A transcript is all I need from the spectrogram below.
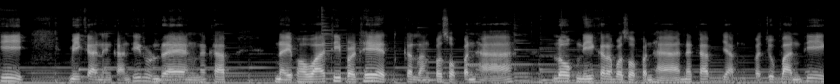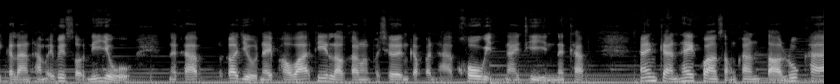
ที่มีการแข่งขันที่รุนแรงนะครับ ในภาวะที่ประเทศกำลังประสบปัญหา โลกนี้กำลังประสบปัญหานะครับ อย่างปัจจุบันที่กำลังทำ episode นี้อยู่นะครับแล้วก็อยู่ในภาวะที่เรากำลังเผชิญกับปัญหาโควิด -19 นะครับนั่นการให้ความสำคัญต่อลูกค้า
